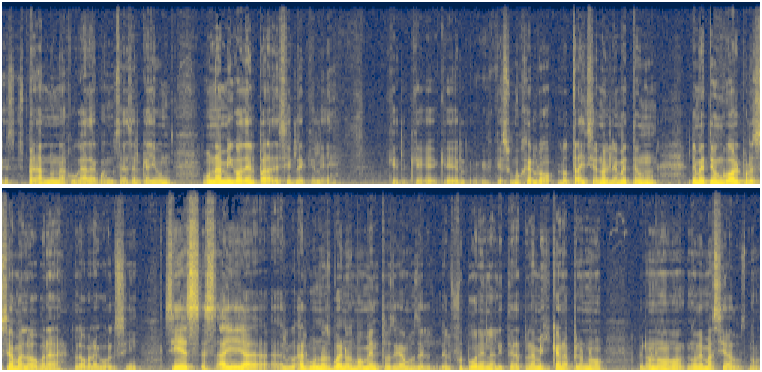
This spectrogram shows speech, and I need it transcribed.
esperando una jugada cuando se acerca ahí un, un amigo de él para decirle que le que, que, que, su mujer lo, lo, traicionó y le mete un le mete un gol por eso se llama la obra la obra gol sí. Sí es, es hay algunos buenos momentos digamos del, del, fútbol en la literatura mexicana pero no pero no no demasiados no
